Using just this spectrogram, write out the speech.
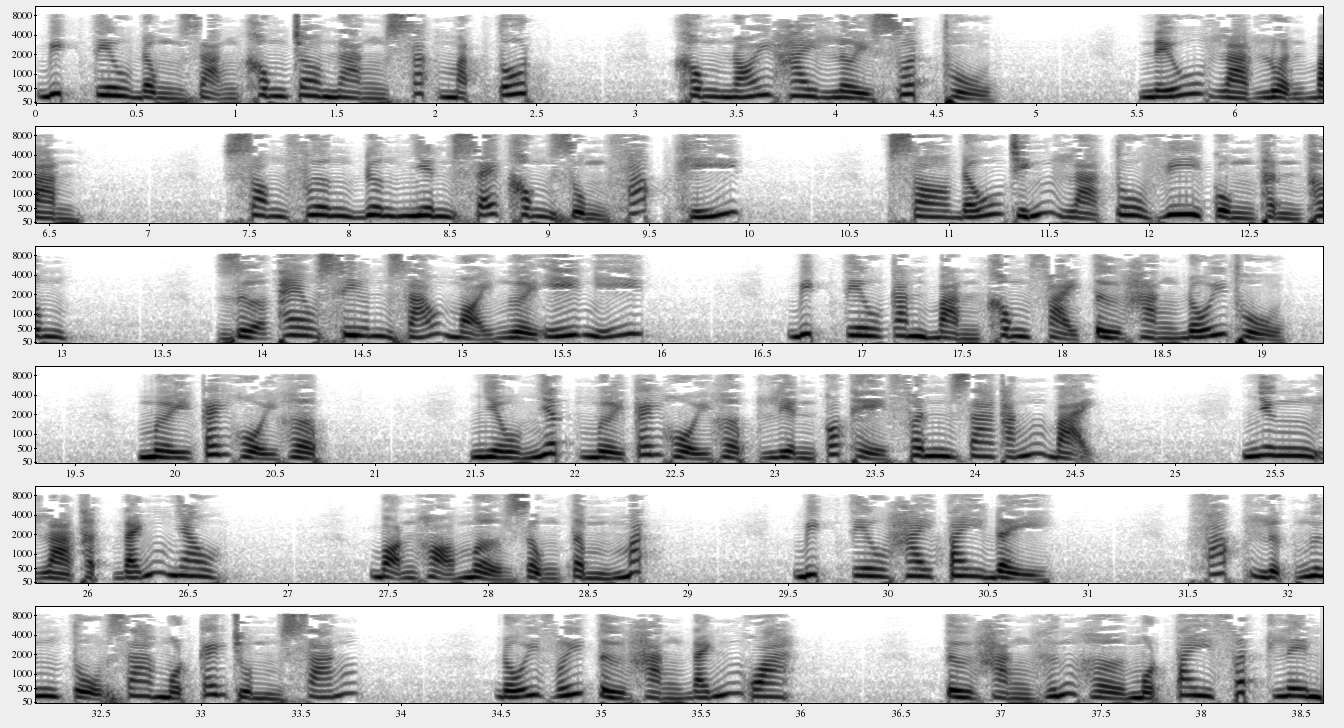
bích tiêu đồng d ạ n g không cho nàng sắc mặt tốt, không nói hai lời xuất thủ, nếu là luận bàn, song phương đương nhiên sẽ không dùng pháp khí, so đấu chính là tu vi cùng thần thông, dựa theo xiêm giáo mọi người ý nghĩ, bích tiêu căn bản không phải từ hàng đối thủ, mười cái hội hợp, nhiều nhất mười cái hội hợp liền có thể phân ra thắng bại, nhưng là thật đánh nhau, bọn họ mở rộng tầm mắt, bích tiêu hai tay đầy, pháp lực ngưng tụ ra một cái chùm sáng, đối với từ hàng đánh qua, từ hàng hứng hờ một tay phất lên,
